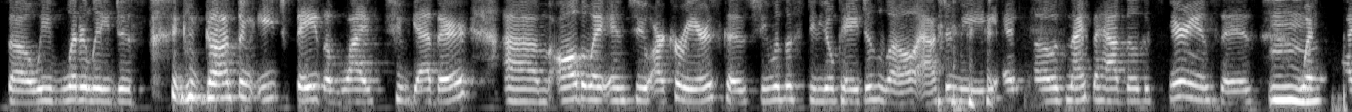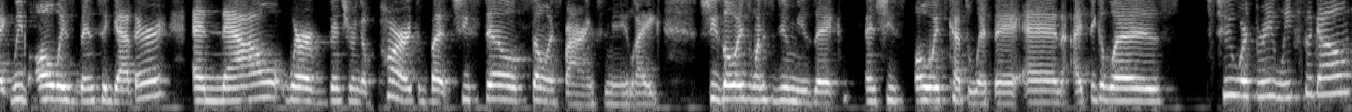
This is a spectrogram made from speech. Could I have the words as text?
So we've literally just gone through each phase of life together, um, all the way into our careers, because she was a studio page as well after me. and so it's nice to have those experiences mm. where like we've always been together. And now we're venturing apart, but she's still so inspiring to me. Like she's always wanted to do music and she's always kept with it. And I think it was two or three weeks ago,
